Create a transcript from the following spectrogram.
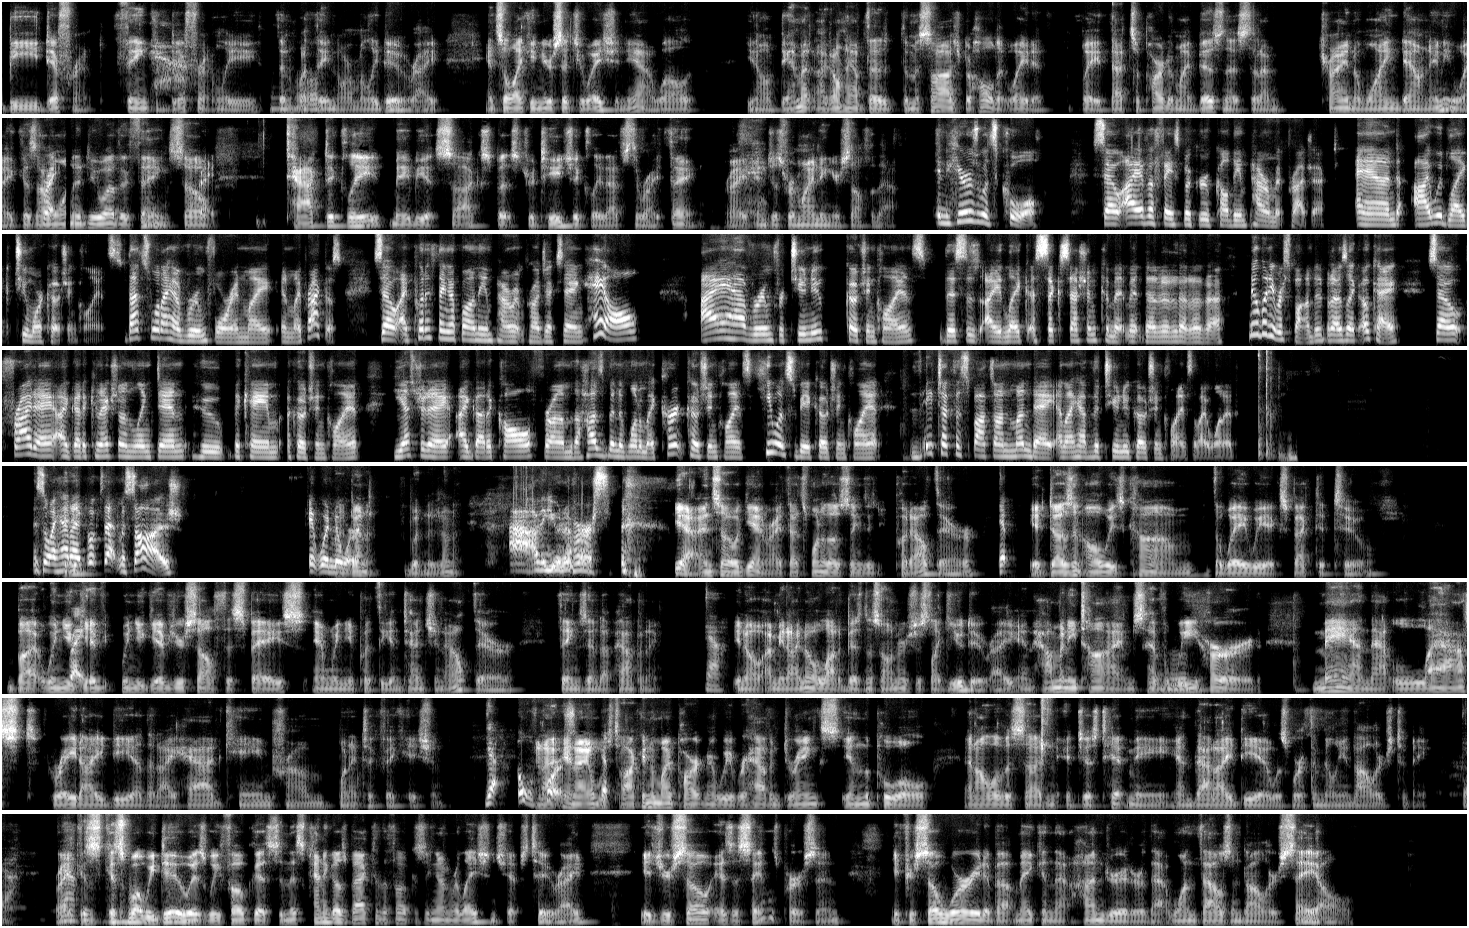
be different think Yeah. differently than what Mhm. they normally do right and so like in your situation yeah well you know damn it i don't have the the massage but hold it wait it wait that's a part of my business that i'm trying to wind down anyway because i Right. want to do other things so Right. tactically maybe it sucks but strategically that's the right thing right and just reminding yourself of that And here's what's cool. So I have a Facebook group called the Empowerment Project, and I would like two more coaching clients. That's what I have room for in my in my practice. So I put a thing up on the Empowerment Project saying, "Hey all, I have room for two new coaching clients. This is I like a six session commitment." Da, da, da, da, da. Nobody responded, but I was like, "Okay." So Friday, I got a connection on LinkedIn who became a coaching client. Yesterday, I got a call from the husband of one of my current coaching clients. He wants to be a coaching client. They took the spots on Monday, and I have the two new coaching clients that I wanted. And so I had I booked that massage, it wouldn't have worked. have wouldn't have done it Ah, the universe. yeah and so again right that's one of those things that you put out there Yep. it doesn't always come the way we expect it to but when you Right. give when you give yourself the space and when you put the intention out there things end up happening Yeah. you know i mean i know a lot of business owners just like you do right and how many times have Mhm. we heard man that last great idea that i had came from when i took vacation Yeah. Oh, of and I, and I was Yep. talking to my partner. We were having drinks in the pool, and all of a sudden it just hit me, and that idea was worth a million dollars to me. Yeah. Right. Yeah. Because because what we do is we focus, and this kind of goes back to the focusing on relationships too, right? Is you're so as a salesperson, if you're so worried about making that hundred or that one thousand dollar sale,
